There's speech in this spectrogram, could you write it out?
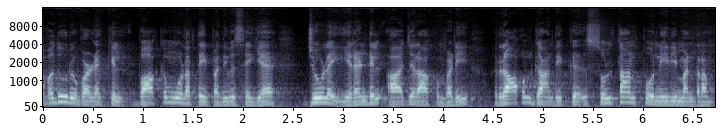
அவதூறு வழக்கில் வாக்குமூலத்தை பதிவு செய்ய ஜூலை இரண்டில் ஆஜராகும்படி ராகுல் காந்திக்கு சுல்தான்பூர் நீதிமன்றம்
